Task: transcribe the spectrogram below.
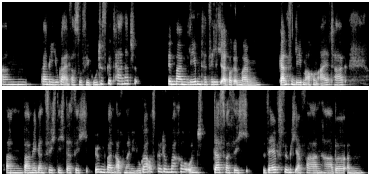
ähm, weil mir Yoga einfach so viel Gutes getan hat in meinem Leben, tatsächlich einfach in meinem ganzen Leben, auch im Alltag, ähm, war mir ganz wichtig, dass ich irgendwann auch meine Yoga-Ausbildung mache und das, was ich selbst für mich erfahren habe, ähm,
